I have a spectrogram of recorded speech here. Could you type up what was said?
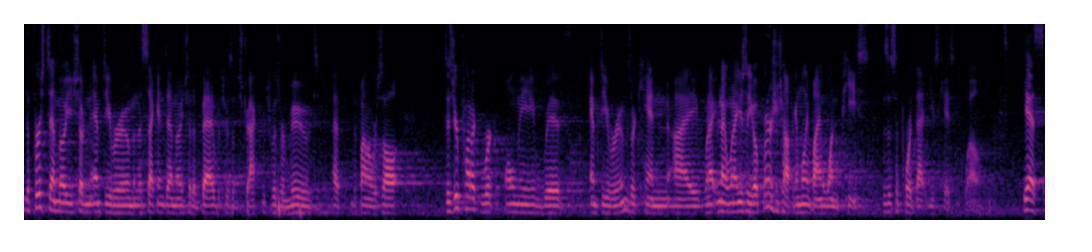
The first demo, you showed an empty room, and the second demo, you showed a bed, which was abstract, which was removed at the final result. Does your product work only with empty rooms, or can I, when I, when I, when I usually go furniture shopping, I'm only buying one piece. Does it support that use case as well? Yes,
